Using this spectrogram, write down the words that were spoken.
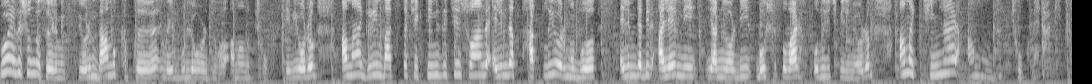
Bu arada şunu da söylemek istiyorum. Ben bu kapağı ve bu lordu ama onu çok seviyorum. Ama Green Box'ta çektiğimiz için şu anda elimde patlıyor mu bu? Elimde bir alev mi yanıyor, bir boşluk mu var onu hiç bilmiyorum. Ama kimler Amoncu çok merak gerçekten.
